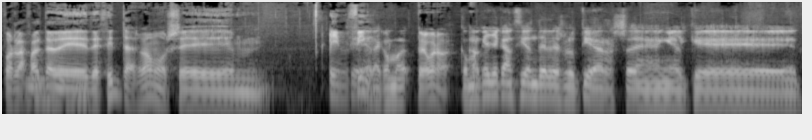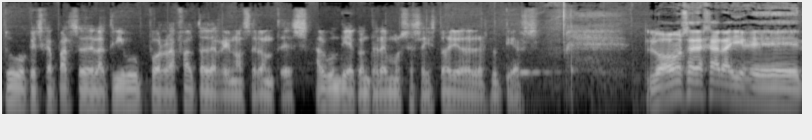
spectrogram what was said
por la falta de, de cintas? Vamos, eh, en sí, fin, como, pero bueno. Como aquella canción de Les Luthiers en el que tuvo que escaparse de la tribu por la falta de rinocerontes. Algún día contaremos esa historia de Les Luthiers. Lo vamos a dejar ahí eh,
